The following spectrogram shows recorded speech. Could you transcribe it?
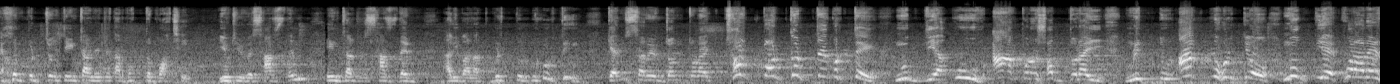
এখন পর্যন্ত ইন্টারনেটে তার বক্তব্য আছে। ইউটিউবে সার্চ দেন ইন্টারনেটে সার্চ দেন আলিবানাত মৃত্যুর মুহূর্তে ক্যান্সারের যন্ত্রণায় ছটপট করতে করতে মুখ দিয়া উহ, আ কোনো শব্দ নাই। মৃত্যুর আগ মুহূর্তেও মুখ দিয়ে কোরআনের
